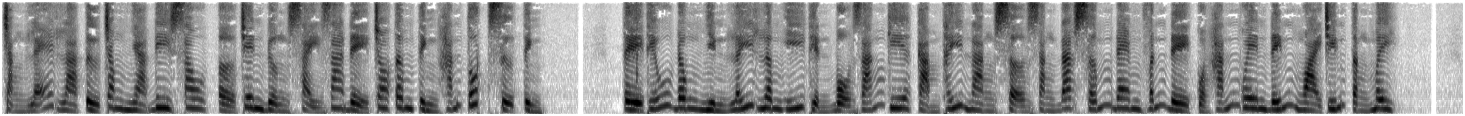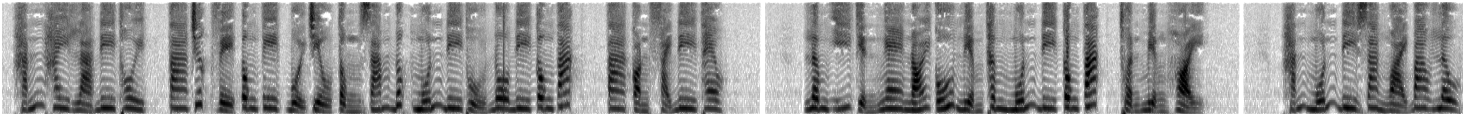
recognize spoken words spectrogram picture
Chẳng lẽ là từ trong nhà đi sau, ở trên đường xảy ra để cho tâm tình hắn tốt sự tình. Tề Thiếu Đông nhìn lấy lâm ý thiện bộ dáng kia cảm thấy nàng sợ rằng đã sớm đem vấn đề của hắn quên đến ngoài 9 tầng mây. Hắn hay là đi thôi, ta trước về công ty buổi chiều tổng giám đốc muốn đi thủ đô đi công tác, ta còn phải đi theo. Lâm ý Thiển nghe nói cố niệm thâm muốn đi công tác, thuận miệng hỏi. Hắn muốn đi ra ngoài bao lâu?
